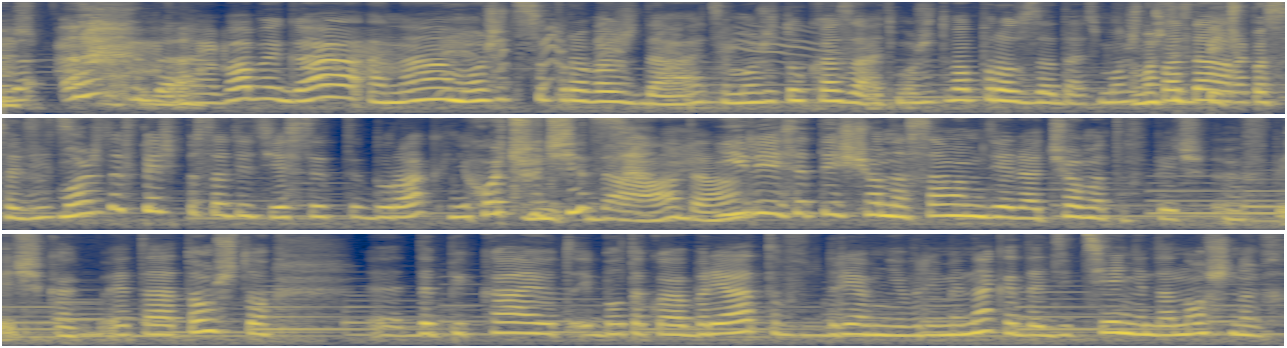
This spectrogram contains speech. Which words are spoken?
наш. да. Да, Баба Яга, она может сопровождать, может указать, может вопрос задать, может, Может, и в подарок. печь посадить? Может и в печь посадить, если ты дурак, не хочешь учиться. Да, да. Или если ты еще на самом деле о чем это в печь, э, в печь как бы? Это о том, что допекают, и был такой обряд в древние времена, когда детей недоношенных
